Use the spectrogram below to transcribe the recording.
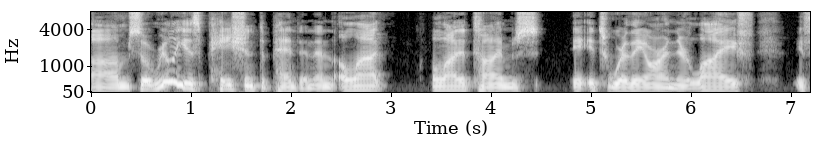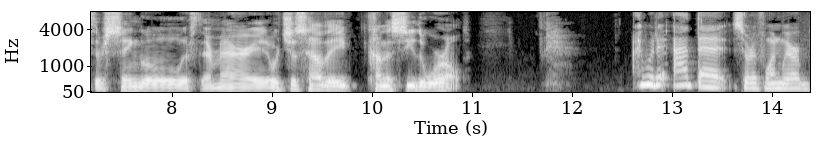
um, so it really is patient dependent, and a lot a lot of times it's where they are in their life, if they're single, if they're married, or just how they kind of see the world. I would add that sort of when we're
